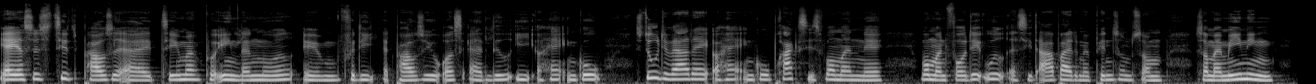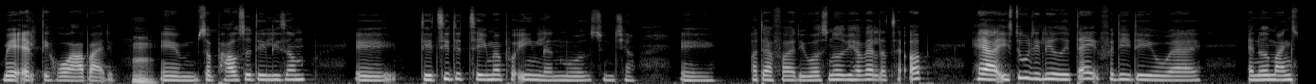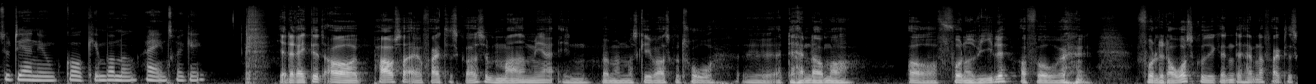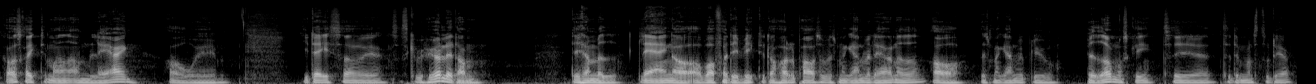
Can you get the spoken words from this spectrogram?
Ja, jeg synes tit, pause er et tema på en eller anden måde, øhm, fordi at pause jo også er et led i at have en god studiehverdag og have en god praksis, hvor man, øh, hvor man får det ud af sit arbejde med pensum, som, som er meningen med alt det hårde arbejde. Mm. Øhm, så pause, det er ligesom, øh, det er tit et tema på en eller anden måde, synes jeg. Øh, og derfor er det jo også noget, vi har valgt at tage op her i studielivet i dag, fordi det jo er, er noget, mange studerende jo går og kæmper med, har jeg indtryk af. Ja, det er rigtigt, og pauser er jo faktisk også meget mere end, hvad man måske bare skulle tro, øh, at det handler om at, at få noget hvile og få, øh, få lidt overskud igen. Det handler faktisk også rigtig meget om læring, og øh, i dag så, øh, så skal vi høre lidt om det her med læring, og, og hvorfor det er vigtigt at holde pause, hvis man gerne vil lære noget, og hvis man gerne vil blive bedre måske til, øh, til det, man studerer.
